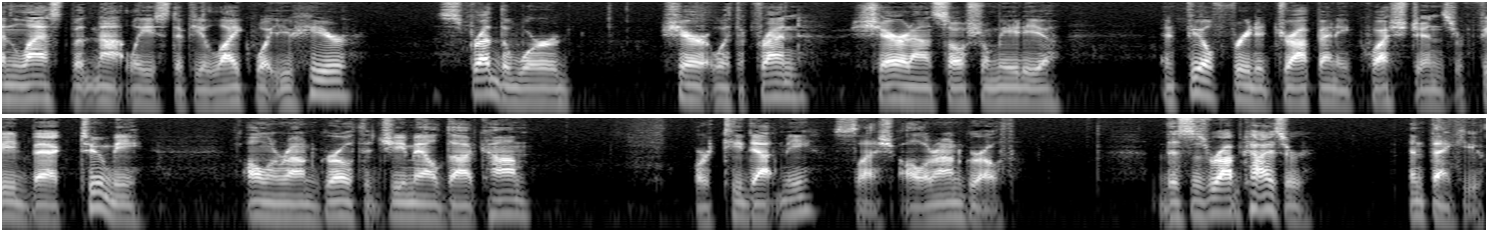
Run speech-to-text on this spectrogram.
And last but not least, if you like what you hear, spread the word share it with a friend, share it on social media, and feel free to drop any questions or feedback to me allaroundgrowth at gmail.com or t.me slash allaroundgrowth. This is Rob Kaiser, and thank you.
